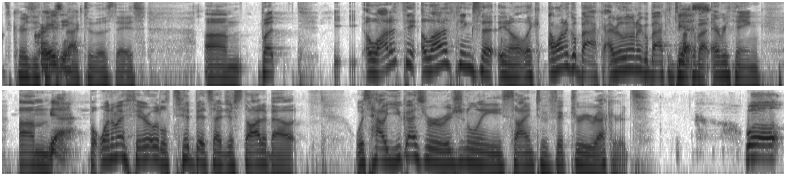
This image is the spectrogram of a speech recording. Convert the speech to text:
It's crazy, Crazy. thinking back to those days. Um, but a lot of thi- a lot of things that you know, like I want to go back. I really want to go back and talk Yes. about everything. Um, Yeah. But one of my favorite little tidbits I just thought about was how you guys were originally signed to Victory Records. Well,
